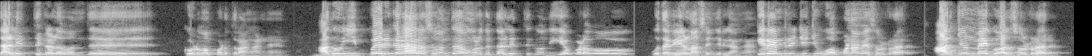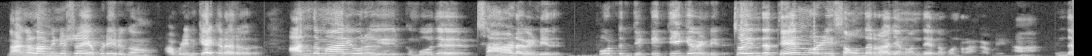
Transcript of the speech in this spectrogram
தலித்துகளை வந்து கொடுமைப்படுத்துறாங்கன்னு. அதுவும் இப்ப இருக்கிற அரசு வந்து அவங்களுக்கு தலித்துக்கு வந்து எவ்வளவோ உதவிகள்லாம் செஞ்சிருக்காங்க. கிரண் ரிஜிஜு ஓப்பனாவே சொல்றாரு. அர்ஜுன் மேக்வால் சொல்றாரு. நாங்கெல்லாம் மினிஸ்டரா எப்படி இருக்கோம்? அப்படின்னு கேட்கிறாரு அவரு. அந்த மாதிரி ஒரு இருக்கும்போது சாட வேண்டியது. போட்டு திட்டி தீக்க வேண்டியது. ஸோ இந்த தேன்மொழி சவுந்தரராஜன் வந்து என்ன பண்றாங்க அப்படின்னா இந்த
